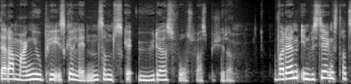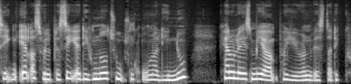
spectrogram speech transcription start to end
da der er mange europæiske lande, som skal øge deres forsvarsbudgetter. Hvordan investeringsstrategen ellers vil placere de 100.000 kroner lige nu, kan du læse mere om på euroinvestor.dk.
